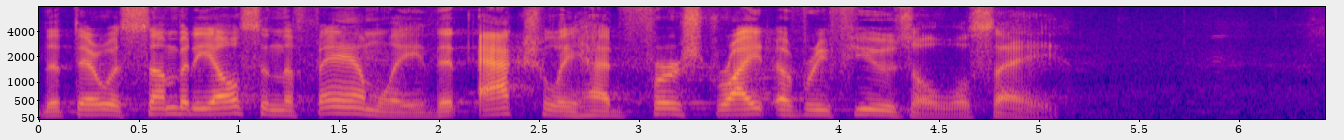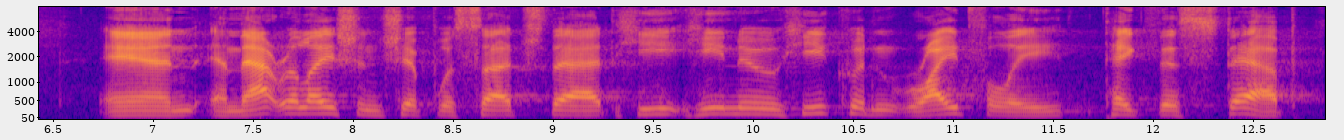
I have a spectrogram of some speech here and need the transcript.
that there was somebody else in the family that actually had first right of refusal, we'll say. And, and that relationship was such that he, he knew he couldn't rightfully take this step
